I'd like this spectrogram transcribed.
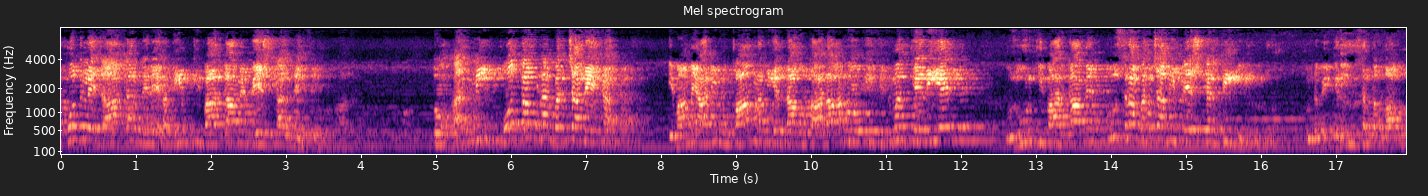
खुद ले जाकर मेरे हबीब की बारगाह में पेश कर देते। तो हरनी खुद अपना बच्चा लेकर इमाम आली मुकाम रबी अल्लाह की खिदमत के लिए हुजूर की बारगाह में दूसरा बच्चा भी पेश करती तो नबी करीम सल्लल्लाहु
